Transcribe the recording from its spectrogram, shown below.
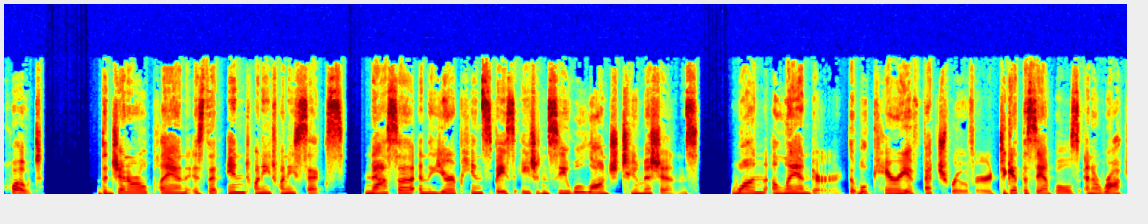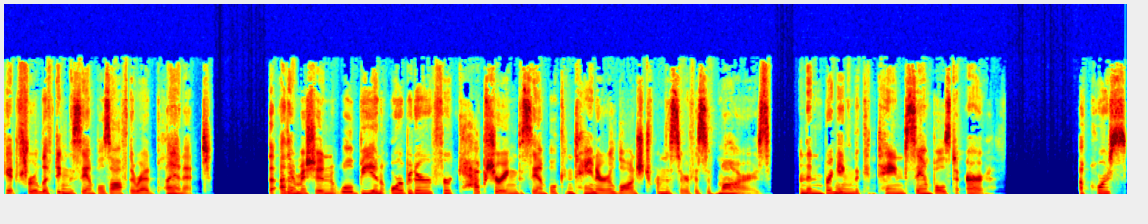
quote, the general plan is that in 2026, NASA and the European Space Agency will launch two missions. One, a lander that will carry a fetch rover to get the samples and a rocket for lifting the samples off the red planet. The other mission will be an orbiter for capturing the sample container launched from the surface of Mars and then bringing the contained samples to Earth. Course,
